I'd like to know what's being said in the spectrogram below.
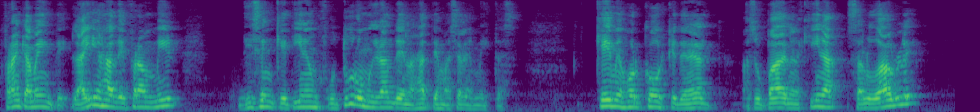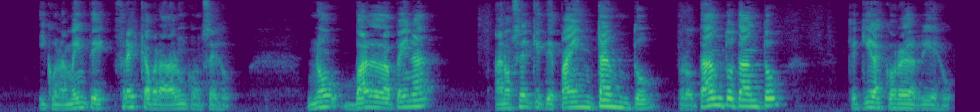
Francamente, la hija de Fran Mir dicen que tiene un futuro muy grande en las artes marciales mixtas. ¿Qué mejor coach que tener a su padre en la esquina saludable y con la mente fresca para dar un consejo? No vale la pena a no ser que te paguen tanto, pero tanto, tanto, que quieras correr el riesgo.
